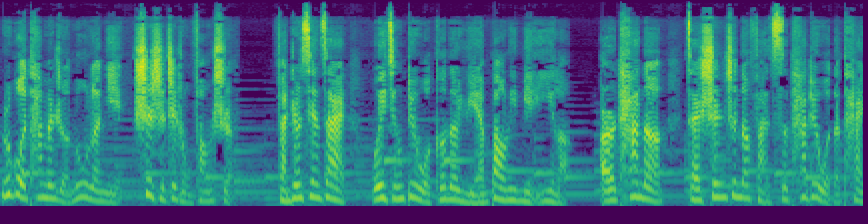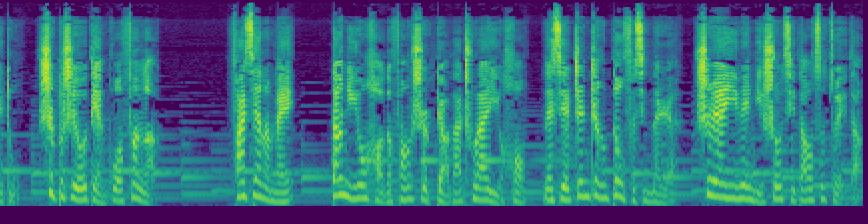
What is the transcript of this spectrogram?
如果他们惹怒了你试试这种方式。反正现在我已经对我哥的语言暴力免疫了而他呢在深深的反思他对我的态度是不是有点过分了？发现了没？当你用好的方式表达出来以后那些真正豆腐心的人是愿意为你收起刀子嘴的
